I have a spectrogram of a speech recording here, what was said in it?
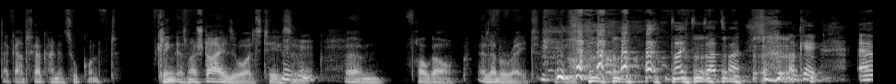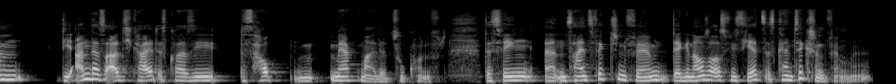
Da gab es ja keine Zukunft. Klingt erstmal steil so als These. Mhm. Ähm, Frau Gaub, elaborate. Soll ich den Satz mal? Okay. Ähm, die Andersartigkeit ist quasi das Hauptmerkmal der Zukunft. Deswegen äh, ein Science-Fiction-Film, der genauso aussieht wie es jetzt ist, kein Fiction-Film.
